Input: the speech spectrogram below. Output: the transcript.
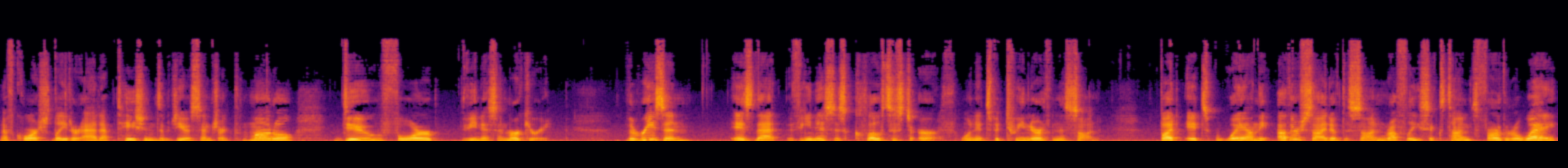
of course, later adaptations of geocentric model do for Venus and Mercury. The reason is that Venus is closest to Earth when it's between Earth and the Sun, but it's way on the other side of the Sun, roughly six times farther away,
